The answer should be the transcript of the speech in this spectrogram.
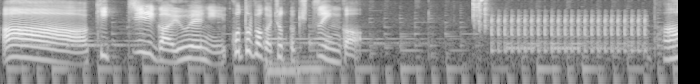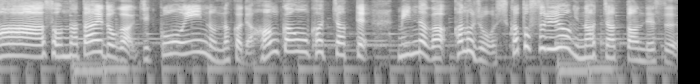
あーきっちりがゆえに言葉がちょっときついんかあーそんな態度が実行委員の中で反感を買っちゃってみんなが彼女を仕方するようになっちゃったんです。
